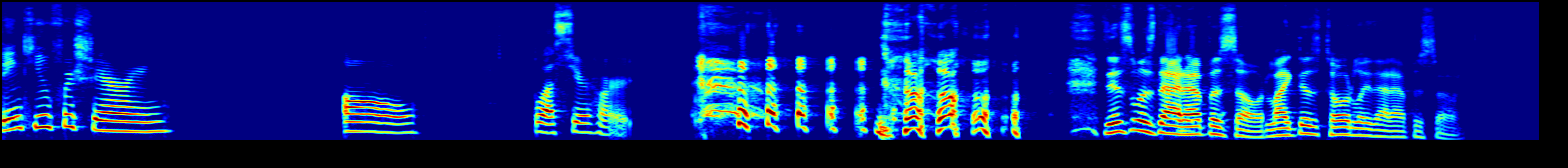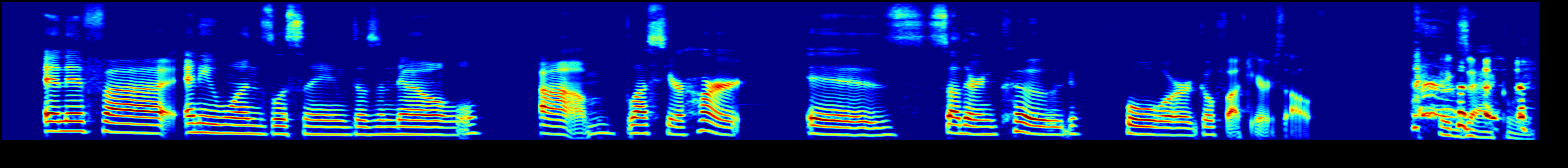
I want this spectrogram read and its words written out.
Thank you for sharing. Oh, bless your heart. this was that episode. Like this totally that episode. And if uh anyone's listening doesn't know, um, bless your heart is southern code for go fuck yourself. Exactly.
